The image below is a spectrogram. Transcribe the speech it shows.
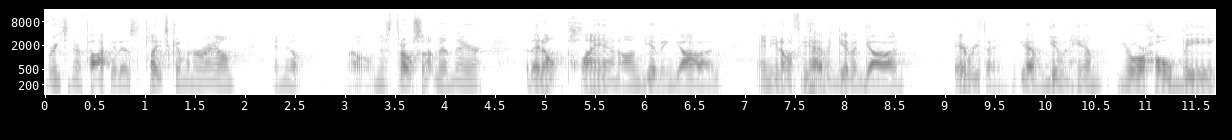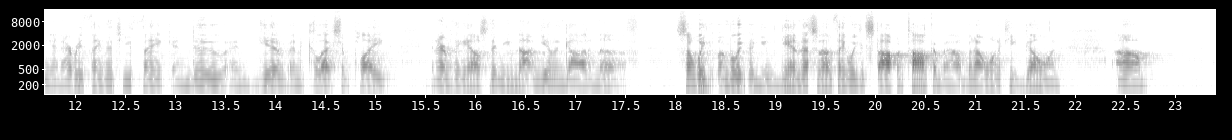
reach in their pocket as the plate's coming around, and they'll oh, and just throw something in there. They don't plan on giving God. And you know, if you haven't given God everything, if you haven't given Him your whole being and everything that you think and do and give in a collection plate and everything else, then you've not given God enough. So we, I mean, we, again, that's another thing we could stop and talk about, but I want to keep going. Um,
